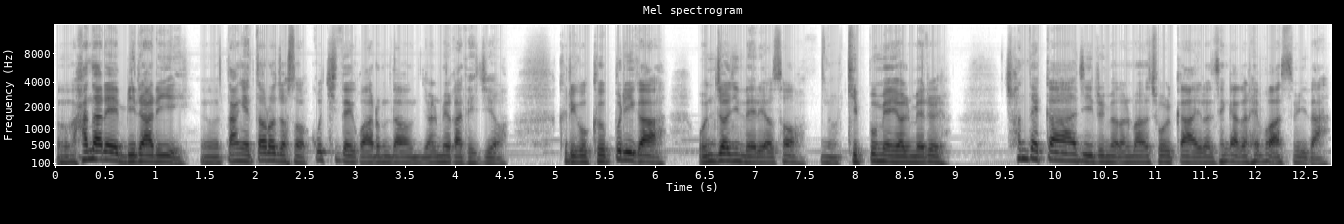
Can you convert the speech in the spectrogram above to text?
어, 한 알의 미랄이 어, 땅에 떨어져서 꽃이 되고 아름다운 열매가 되지요. 그리고 그 뿌리가 온전히 내려서 어, 기쁨의 열매를 천대까지 이루면 얼마나 좋을까 이런 생각을 해보았습니다.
